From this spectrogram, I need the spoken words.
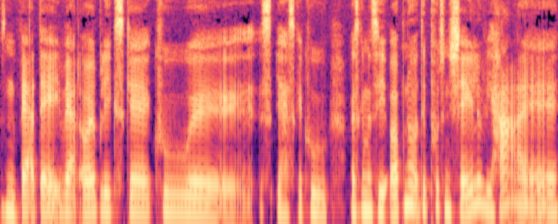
sådan, hver dag, hvert øjeblik skal kunne, øh, ja, skal kunne, hvad skal man sige, opnå det potentiale, vi har af,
